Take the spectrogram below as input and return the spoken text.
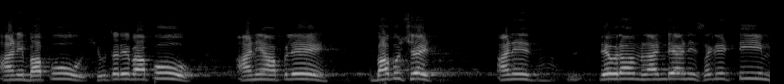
आणि बापू शिवतरे बापू आणि आपले बाबूशेठ आणि देवराम लांडे आणि सगळी टीम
